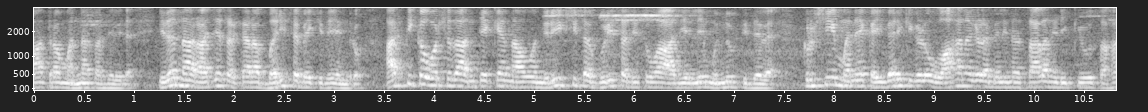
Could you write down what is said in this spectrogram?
ಮಾತ್ರ ಮನ್ನಾ ಸಾಧ್ಯವಿದೆ. ಇದನ್ನು ರಾಜ್ಯ ಸರ್ಕಾರ ಭರಿಸಬೇಕಿದೆ ಎಂದರು. ಆರ್ಥಿಕ ವರ್ಷದ ಅಂತ್ಯಕ್ಕೆ ನಾವು ನಿರೀಕ್ಷಿತ ಗುರಿ ಸಾಧಿಸುವ ಹಾದಿಯಲ್ಲಿ ಮುನ್ನುಗ್ತಿದ್ದೇವೆ. ಕೃಷಿ, ಮನೆ, ಕೈಗಾರಿಕೆಗಳು, ವಾಹನಗಳ ಮೇಲಿನ ಸಾಲ ನೀಡಿಕೆಯೂ ಸಹ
